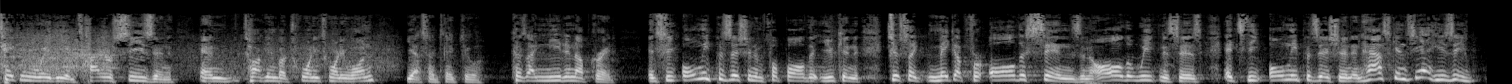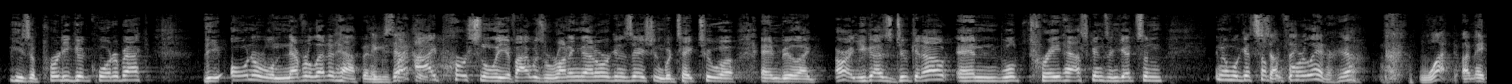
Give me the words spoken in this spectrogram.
taking away the entire season and talking about 2021, yes, I'd take Tua. Because I need an upgrade. It's the only position in football that you can just like make up for all the sins and all the weaknesses. It's the only position. And Haskins, yeah, he's a, he's a pretty good quarterback. The owner will never let it happen. Exactly. But I personally, if I was running that organization, would take Tua and be like, all right, you guys duke it out and we'll trade Haskins and get some, you know, we'll get something, Something? for later. Yeah. What? I mean,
